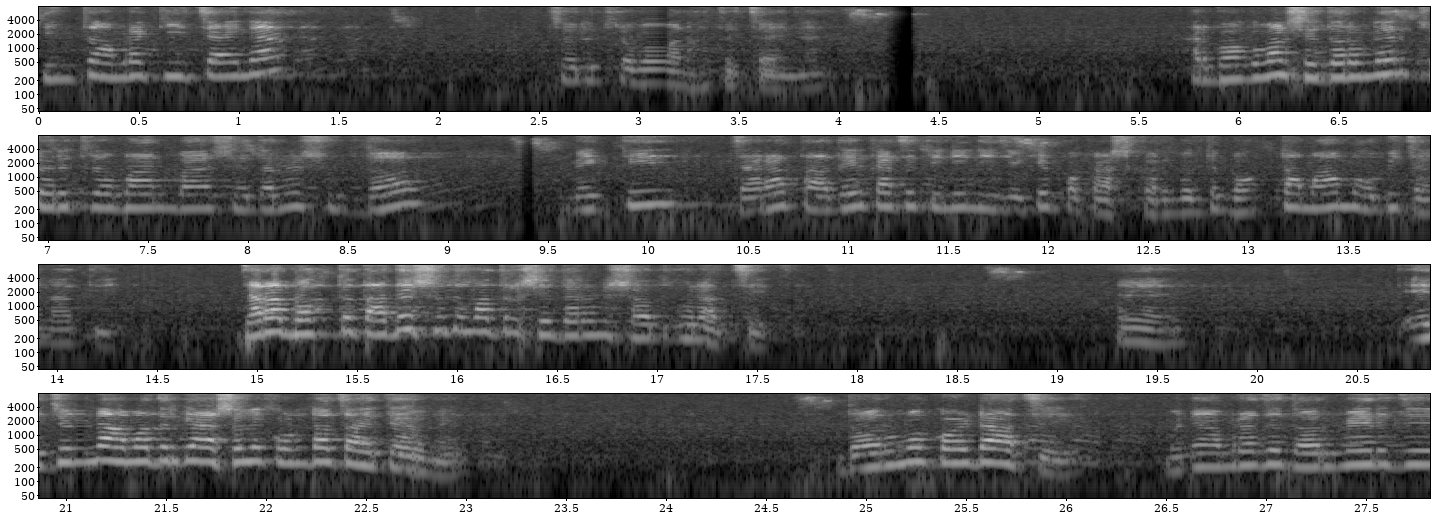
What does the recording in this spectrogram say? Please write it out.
কিন্তু আমরা কি চাই না? চরিত্রবান হতে চাই না। আর ভগবান সে ধরনের চরিত্রবান বা সে ধরনের শুদ্ধ ব্যক্তি যারা তাদের কাছে তিনি নিজেকে প্রকাশ করেন বলতে ভক্তা মাম অভিজানাতি। যারা ভক্ত তাদের শুধুমাত্র সে ধরনের সদ্গুণ আছে। হ্যাঁ। এই জন্য আমাদেরকে আসলে কোনটা চাইতে হবে? ধর্ম কয়টা আছে? মানে আমরা যে ধর্মের যে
